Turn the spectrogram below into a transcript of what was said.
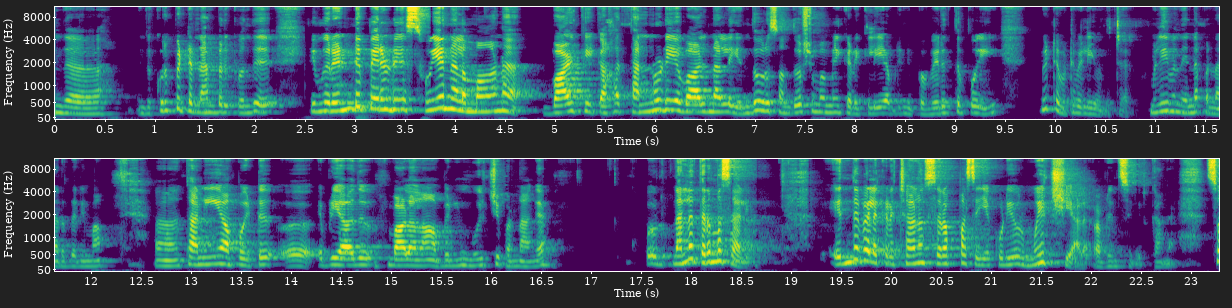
இந்த இந்த குறிப்பிட்ட நண்பருக்கு வந்து இவங்க ரெண்டு பேருடைய சுயநலமான வாழ்க்கைக்காக தன்னுடைய வாழ்நாளில் எந்த ஒரு சந்தோஷமுமே கிடைக்கலையே அப்படின்னு இப்போ வெறுத்து போய் வீட்டை விட்டு வெளியே வந்துட்டார். வெளியே வந்து என்ன பண்ணார் தெரியுமா? தனியாக போயிட்டு எப்படியாவது வாழலாம் அப்படின்னு முயற்சி பண்ணாங்க. ஒரு நல்ல திறமசாலி. எந்த வேலை கிடைச்சாலும் சிறப்பாக செய்யக்கூடிய ஒரு முயற்சியாளர் அப்படின்னு சொல்லியிருக்காங்க. ஸோ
